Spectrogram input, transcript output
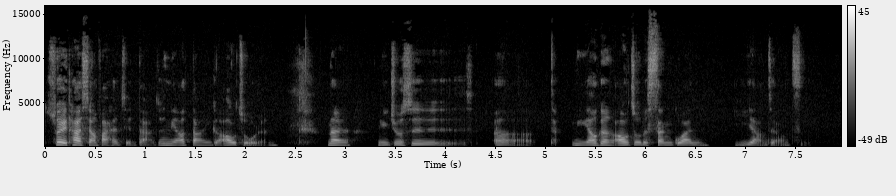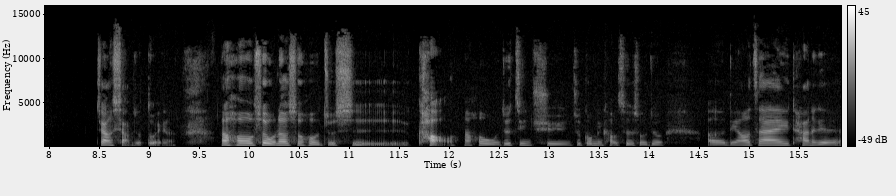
所以他的想法很简单，就是你要当一个澳洲人，那你就是呃，你要跟澳洲的三观一样这样子，这样想就对了。然后，所以我那时候就是考，然后我就进去，就公民考试的时候就呃，你要在他那个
